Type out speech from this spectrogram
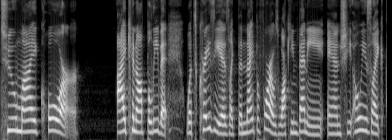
to my core. I cannot believe it. What's crazy is like the night before I was walking Benny and she always like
